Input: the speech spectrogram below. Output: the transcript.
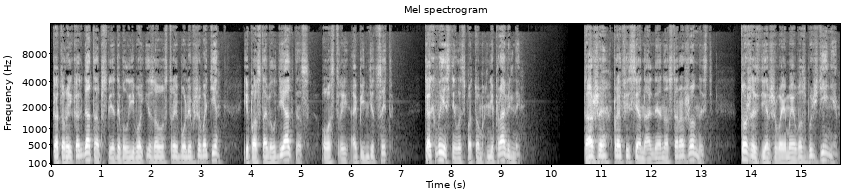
который когда-то обследовал его из-за острой боли в животе и поставил диагноз «острый аппендицит». Как выяснилось потом, неправильный. Та же профессиональная настороженность, тоже сдерживаемое возбуждение.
